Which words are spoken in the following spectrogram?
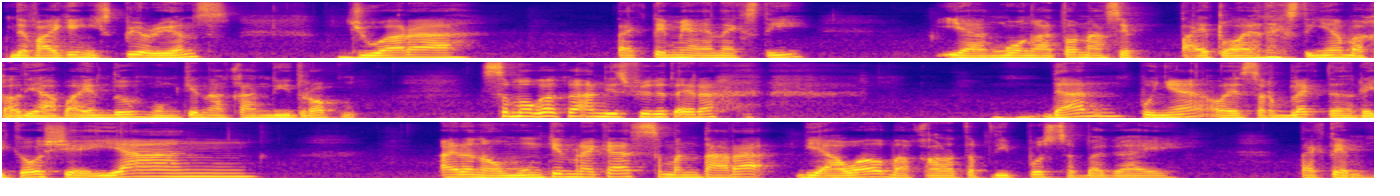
The Viking Experience juara tag teamnya NXT yang gue nggak tahu nasib title NXT-nya bakal diapain tuh mungkin akan di drop semoga ke undisputed era. Dan punya Lester Black dan Ricochet yang I don't know mungkin mereka sementara di awal bakal tetap dipush sebagai tag team.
